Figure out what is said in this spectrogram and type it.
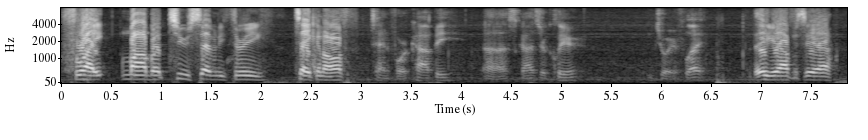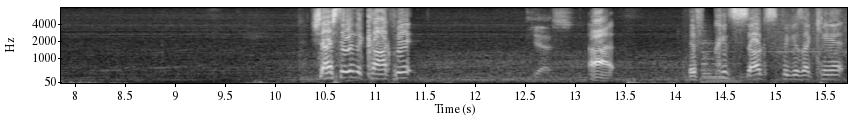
flight Mamba 273 taking off. 10-4 copy. Uh, skies are clear. Enjoy your flight. Thank you, Alpha Sierra. Should I stay in the cockpit? Yes. Uh, if it fucking sucks because I can't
